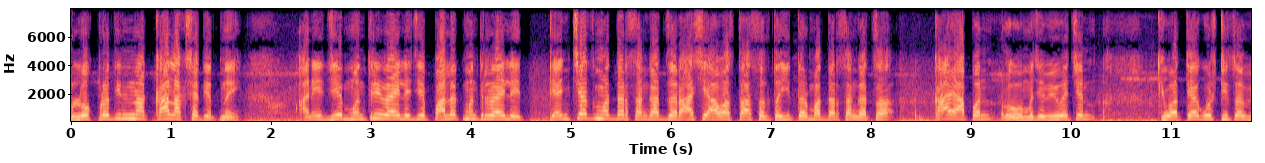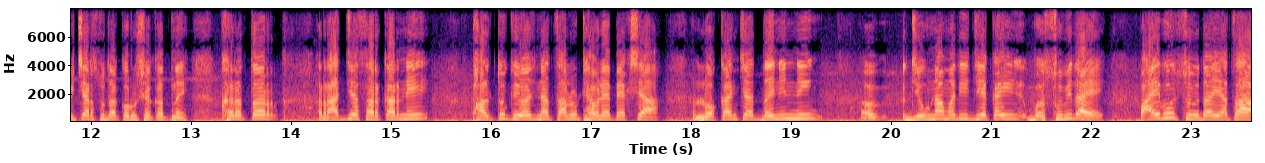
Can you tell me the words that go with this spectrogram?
लोकप्रतिनिधींना का लक्षात येत नाही? आणि जे मंत्री राहिले जे पालकमंत्री राहिले त्यांच्याच मतदारसंघात जर अशी अवस्था असेल तर इतर मतदारसंघाचा काय आपण म्हणजे विवेचन किंवा त्या गोष्टीचा विचारसुद्धा करू शकत नाही. खरं तर राज्य सरकारने फालतूक योजना चालू ठेवल्यापेक्षा लोकांच्या दैनंदिन जीवनामध्ये जे काही ब- सुविधा आहे पायाभूत सुविधा याचा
